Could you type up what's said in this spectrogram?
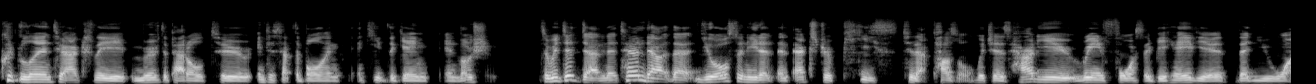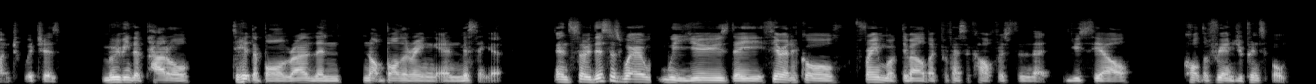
could learn to actually move the paddle to intercept the ball and, and keep the game in motion. So we did that, and it turned out that you also needed an extra piece to that puzzle, which is how do you reinforce a behavior that you want, which is moving the paddle to hit the ball rather than not bothering and missing it. And so this is where we used a theoretical framework developed by Professor Carl Friston at UCL called the free energy principle,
